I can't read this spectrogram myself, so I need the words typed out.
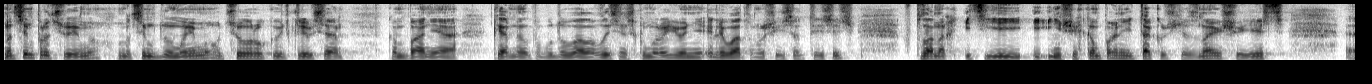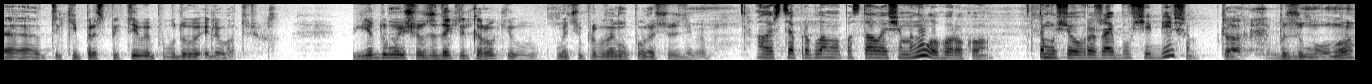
Над цим працюємо, над цим думаємо. Цього року відкрився компанія Кернел побудувала в Лисинському районі елеватор на 60 тисяч. В планах і цієї, і інших компаній також я знаю, що є е, такі перспективи побудови елеваторів. Я думаю, що за декілька років ми цю проблему повністю знімемо. Але ж ця проблема постала ще минулого року, тому що врожай був ще більшим. Так, безумовно.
